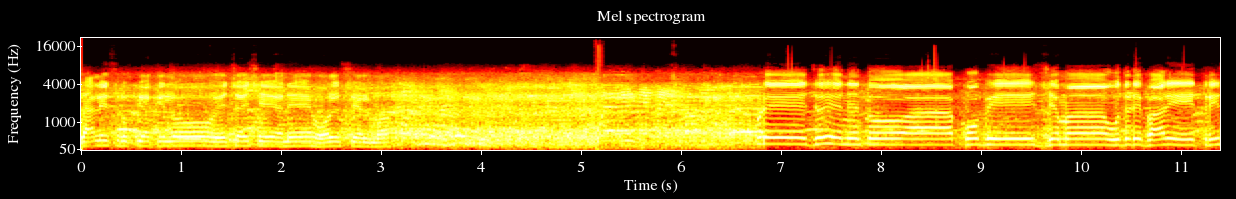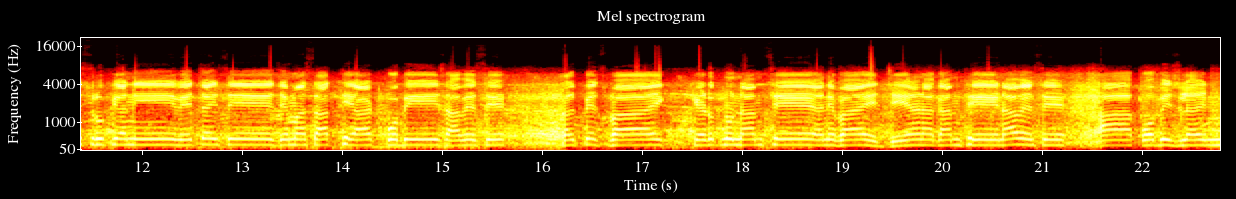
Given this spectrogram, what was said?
ચાલીસ રૂપિયા કિલો વેચાય છે અને હોલસેલમાં આપણે જોઈએ ને તો આ કોબીજ જેમાં ઉદડી ભારી ત્રીસ રૂપિયાની વેચાય છે, જેમાં સાતથી આઠ કોબીજ આવે છે. કલ્પેશભાઈ ખેડૂતનું નામ છે અને ભાઈ જીયાણા ગામથી આવે છે આ કોબીજ લઈને.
